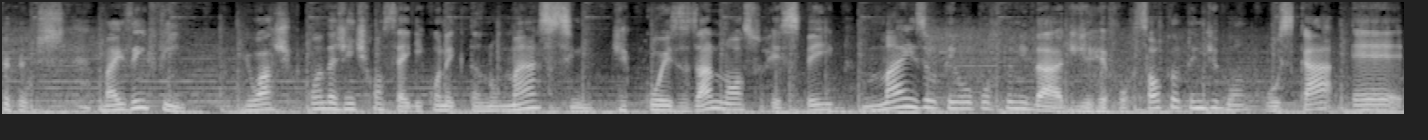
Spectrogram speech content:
Mas enfim, eu acho que quando a gente consegue ir conectando o máximo de coisas a nosso respeito, mais eu tenho oportunidade de reforçar o que eu tenho de bom, buscar é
